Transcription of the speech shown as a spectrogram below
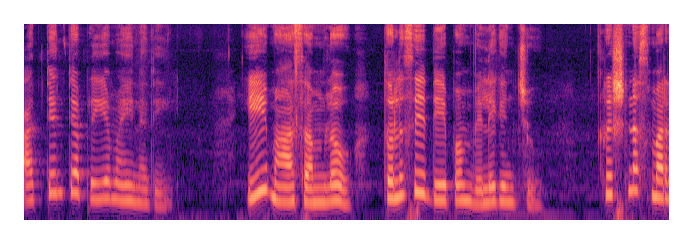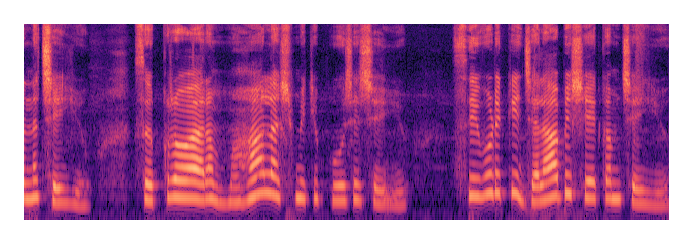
అత్యంత ప్రియమైనది. ఈ మాసంలో తులసి దీపం వెలిగించు. కృష్ణ స్మరణ చెయ్యు. శుక్రవారం మహాలక్ష్మికి పూజ చెయ్యు. శివుడికి జలాభిషేకం చెయ్యు.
